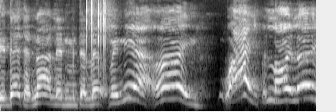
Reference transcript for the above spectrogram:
ติดได้แต่หน้าเลนส์มันจะเลอะไหมเนี่ยเอ้ย ว้ายเป็นรอยเลย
